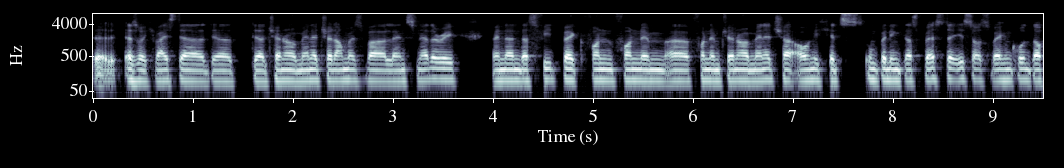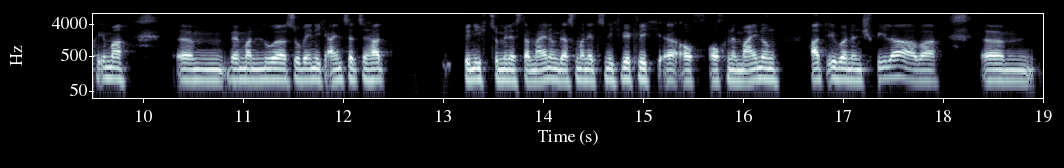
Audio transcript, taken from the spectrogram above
äh, also ich weiß, der, der, der General Manager damals war Lance Nethery, wenn dann das Feedback von, von, dem, äh, von dem General Manager auch nicht jetzt unbedingt das Beste ist, aus welchem Grund auch immer, ähm, wenn man nur so wenig Einsätze hat, bin ich zumindest der Meinung, dass man jetzt nicht wirklich äh, auch, auch eine Meinung hat über einen Spieler, aber ähm,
